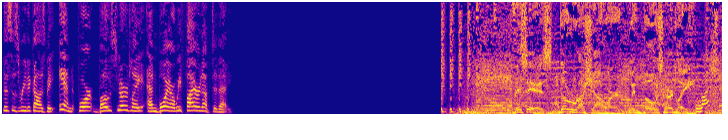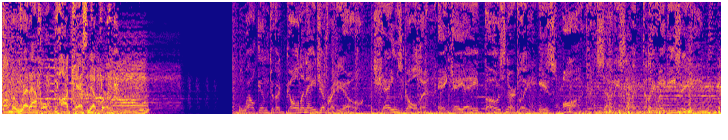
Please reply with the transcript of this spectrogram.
This is Rita Cosby in for Bo Snerdley. And boy, are we fired up today. This is The Rush Hour with Bo Snerdley. Rush on the Red Apple Podcast Network. Welcome to the golden age of radio. James Golden, aka Bo Snerdley, is on 77 WABC.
